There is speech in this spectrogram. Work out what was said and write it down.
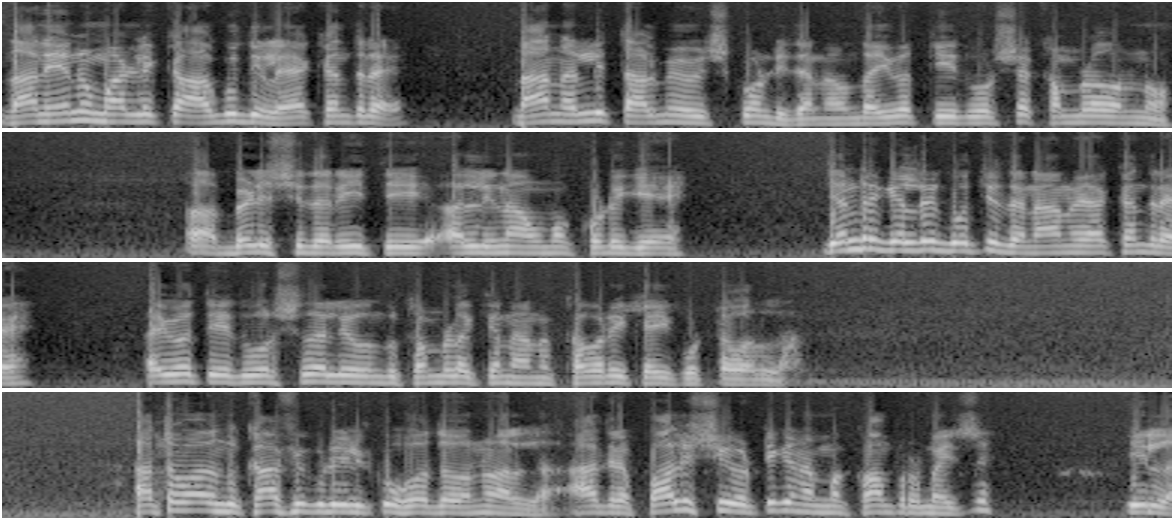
ನಾನೇನು ಮಾಡಲಿಕ್ಕೆ ಆಗೋದಿಲ್ಲ, ಯಾಕಂದರೆ ನಾನಲ್ಲಿ ತಾಳ್ಮೆ ವಹಿಸ್ಕೊಂಡಿದ್ದೇನೆ. ಒಂದು ಐವತ್ತೈದು ವರ್ಷ ಕಂಬಳವನ್ನು ಬೆಳೆಸಿದ ರೀತಿ ಅಲ್ಲಿ ನಾವು ಕೊಡುಗೆ. ಜನರಿಗೆಲ್ಲರಿಗೂ ಗೊತ್ತಿದೆ ನಾನು ಯಾಕಂದರೆ ಐವತ್ತೈದು ವರ್ಷದಲ್ಲಿ ಒಂದು ಕಂಬಳಕ್ಕೆ ನಾನು ಕವರಿ ಕೈ ಕೊಟ್ಟವಲ್ಲ. ಅಥವಾ ಒಂದು ಕಾಫಿ ಕುಡಿಲಿಕ್ಕೂ ಹೋದವನು ಅಲ್ಲ. ಆದರೆ ಪಾಲಿಸಿಯೊಟ್ಟಿಗೆ ನಮ್ಮ ಕಾಂಪ್ರಮೈಸ್ ಇಲ್ಲ.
